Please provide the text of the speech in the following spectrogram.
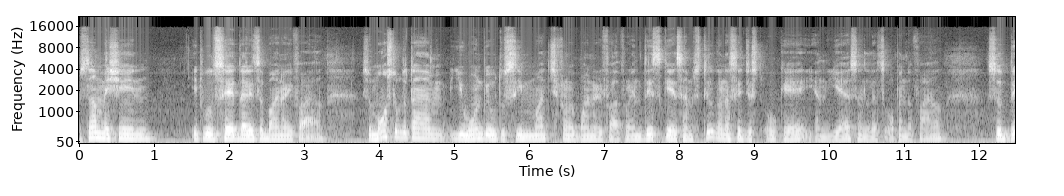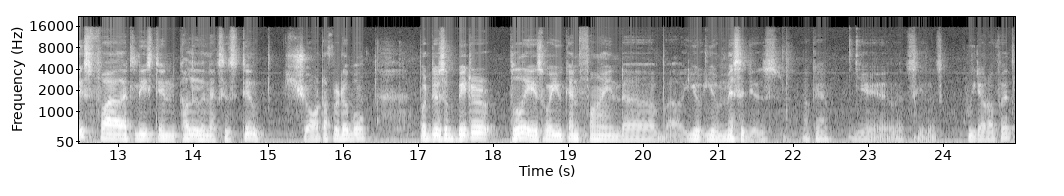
Some machine it will say that it's a binary file so most of the time you won't be able to see much from a binary file. For in this case I'm still gonna say just okay and yes and let's open the file. So this file at least in Kali Linux is still short of readable but there's a better place where you can find uh, your, your messages okay? Yeah let's see let's quit out of it.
